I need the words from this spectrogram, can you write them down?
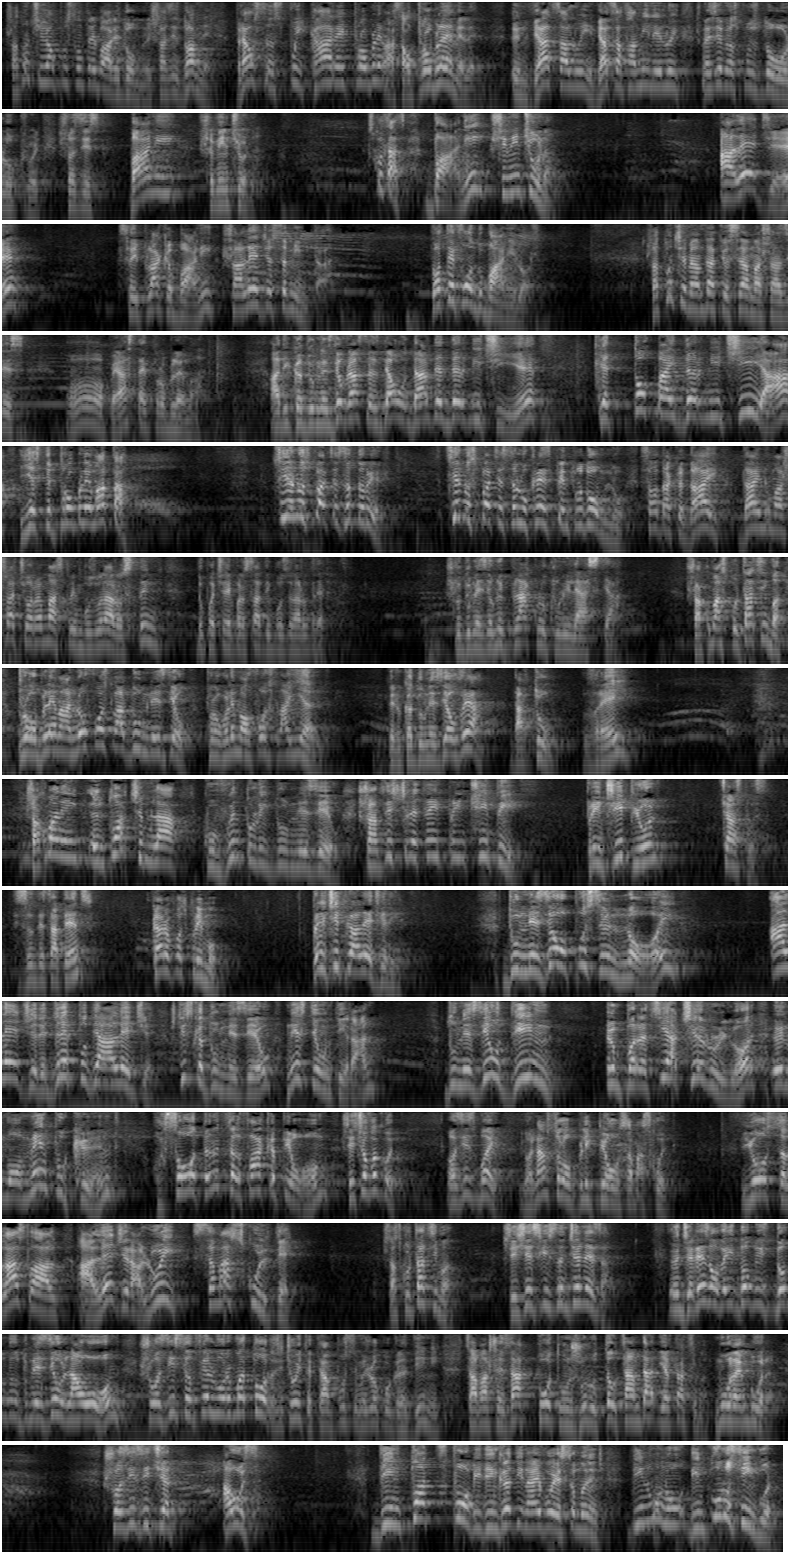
Și atunci eu am pus o întrebare Domnului și am zis, Doamne, vreau să-mi spui care e problema sau problemele în viața lui, în viața familiei lui. Și Dumnezeu mi-a spus două lucruri. Și a zis, banii și minciună. Ascultați, banii și minciună. Alege să-i placă banii și alege să mintă. Tot e fondul banilor. Și atunci mi-am dat eu seama și am zis, oh, pe asta e problema. Adică Dumnezeu vrea să-ți dea un dar de dărnicie, că tocmai dărnicia este problema ta. Ție nu-ți place să dăruiești. Ție nu-ți place să lucrezi pentru Domnul. Sau dacă dai, dai numai așa ce-o rămas prin buzunarul stâng după ce ai vărsat din buzunarul drept. Și lui Dumnezeu nu-i plac lucrurile astea. Și acum ascultați-mă, problema nu a fost la Dumnezeu, problema a fost la El. Pentru că Dumnezeu vrea, dar tu vrei? Și acum ne întoarcem la cuvântul lui Dumnezeu. Și am zis cele trei principii. Principiul, ce am spus? Sunteți atenți? Care a fost primul? Principiul alegerii. Dumnezeu a pus în noi alegere, dreptul de a alege. Știți că Dumnezeu nu este un tiran, Dumnezeu din împărăția cerurilor, în momentul când s-a hotărât să-l facă pe om, știți ce a făcut? A zis, băi, eu n-am să-l oblig pe om să mă asculte. Eu o să las la alegerea lui să mă asculte. Și ascultați-mă, știți ce e scris în Geneza? În Geneza a venit Domnul, Domnul Dumnezeu la om și a zis în felul următor. Zice, uite, te-am pus în mijlocul grădinii, ți-am așezat tot în jurul tău, ți-am dat, iertați-mă, mură în gură. Și a zis, zice, auzi, din toți pobii din grădină ai voie să mănânci. Din unul, din unul singur.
